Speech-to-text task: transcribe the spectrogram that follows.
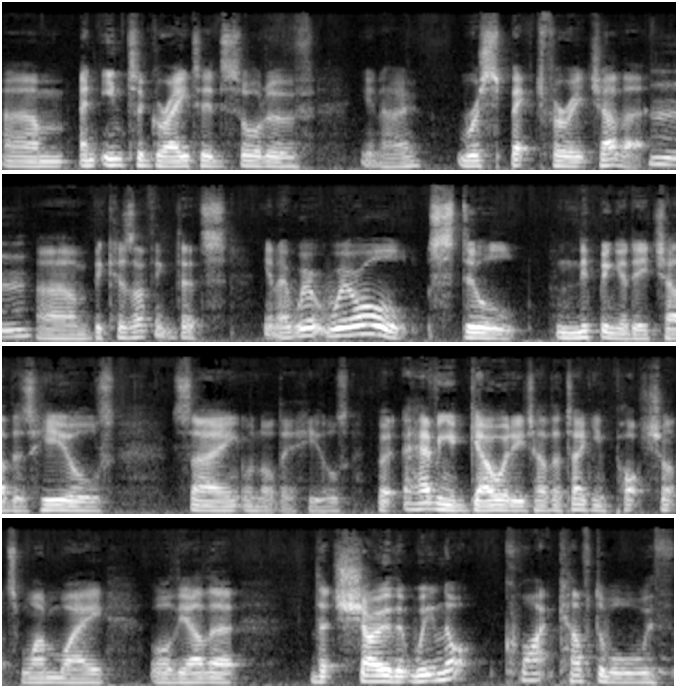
um, an integrated sort of you know respect for each other. Um, because I think that's you know we're we're all still nipping at each other's heels, saying well not their heels, but having a go at each other, taking pot shots one way or the other, that show that we're not quite comfortable with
